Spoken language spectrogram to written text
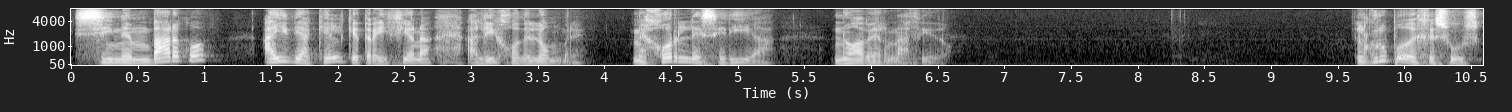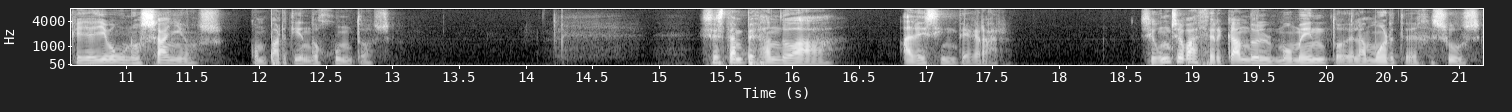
Sin embargo, hay de aquel que traiciona al Hijo del Hombre. Mejor le sería no haber nacido. El grupo de Jesús, que ya lleva unos años compartiendo juntos, se está empezando a, desintegrar. Según se va acercando el momento de la muerte de Jesús,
